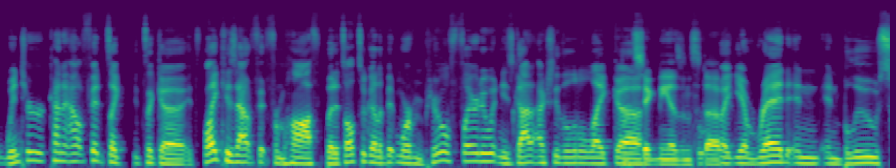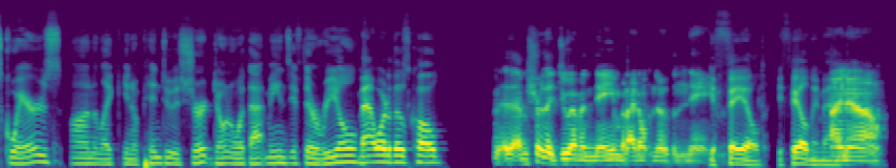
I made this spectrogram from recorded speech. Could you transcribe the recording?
winter kind of outfit. It's like it's like a it's like his outfit from Hoth, but it's also got a bit more of Imperial flair to it, and he's got actually the little like uh, Insignias and stuff. like yeah, red and, and blue squares on like you know pinned to his shirt. Don't know what that means. If they're real, Matt, what are those called? I'm sure they do have a name, but I don't know the name. You failed. You failed me, Matt. I know.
